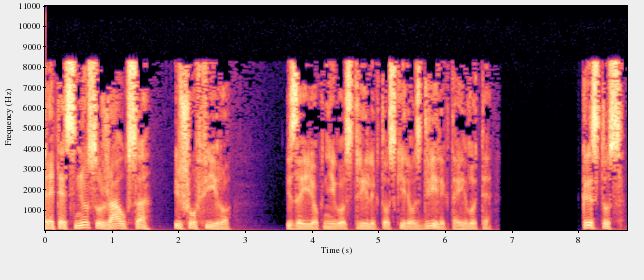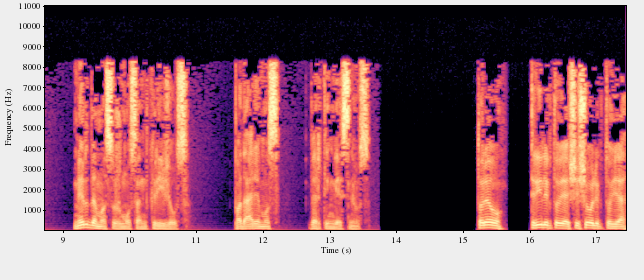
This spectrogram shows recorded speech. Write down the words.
retesnius už auksą iš ofyro. Izaijo knygos 13 skyriaus 12 eilutė. Kristus, mirdamas už mus ant kryžiaus, padarė mus vertingesnius. Toliau 13-16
